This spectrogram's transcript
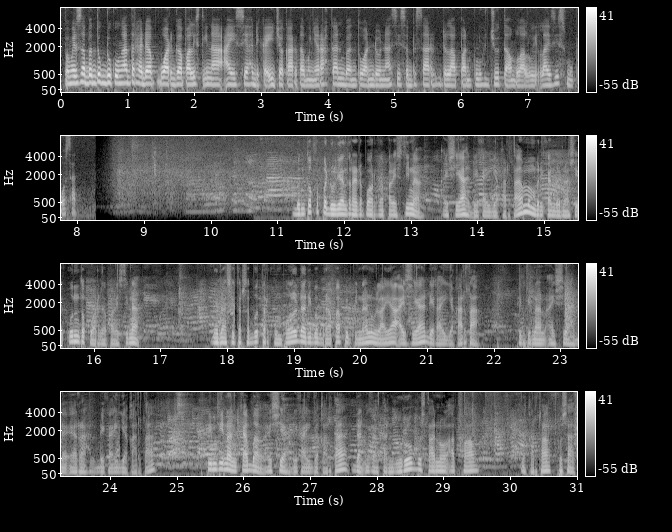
Pemirsa bentuk dukungan terhadap warga Palestina Aisyah DKI Jakarta menyerahkan bantuan donasi sebesar 80 juta melalui Lazismu Pusat. Bentuk kepedulian terhadap warga Palestina, Aisyah DKI Jakarta memberikan donasi untuk warga Palestina. Donasi tersebut terkumpul dari beberapa pimpinan wilayah Aisyah DKI Jakarta, pimpinan Aisyah daerah DKI Jakarta, pimpinan cabang Aisyah DKI Jakarta, dan Ikatan Guru Bustanul Atfal Jakarta Pusat,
